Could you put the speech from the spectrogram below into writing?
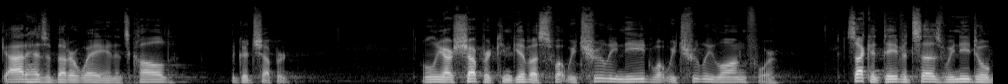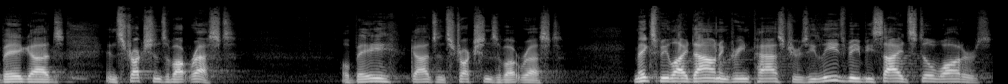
God has a better way, and it's called the Good Shepherd. Only our shepherd can give us what we truly need, what we truly long for. Second, David says we need to obey God's instructions about rest. Obey God's instructions about rest. Makes me lie down in green pastures. He leads me beside still waters.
